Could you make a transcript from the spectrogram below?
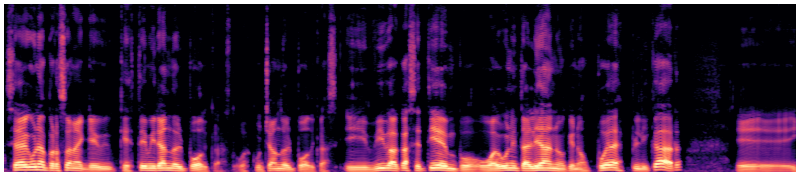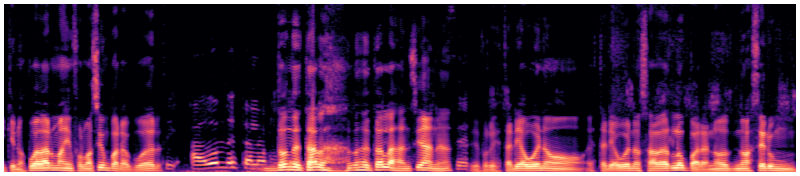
si hay alguna persona que, que esté mirando el podcast o escuchando el podcast y viva acá hace tiempo o algún italiano que nos pueda explicar eh, y que nos pueda dar más información para poder Sí, ¿A dónde están las ¿Dónde están, las, ¿Dónde están las ancianas? Sí. Eh, Porque estaría bueno, estaría bueno saberlo para no, no hacer un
